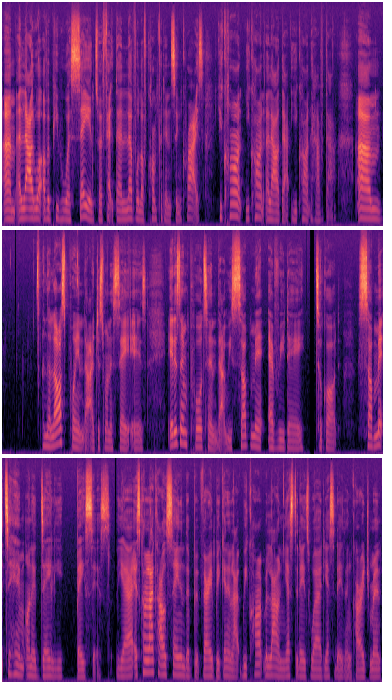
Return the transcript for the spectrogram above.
um, allowed what other people were saying to affect their level of confidence in christ. You can't you can't allow that. You can't have that. Um, and the last point that i just want to say is it is important that we submit every day to god. Submit to him on a daily basis. Yeah, it's kind of like I was saying in the very beginning like, we can't rely on yesterday's word, yesterday's encouragement.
